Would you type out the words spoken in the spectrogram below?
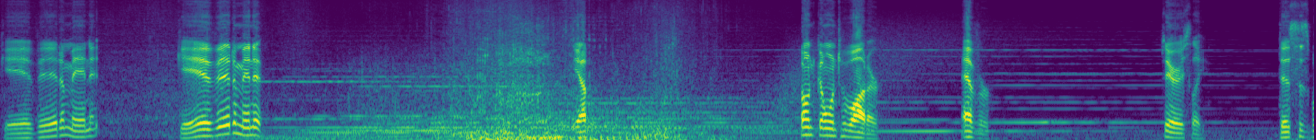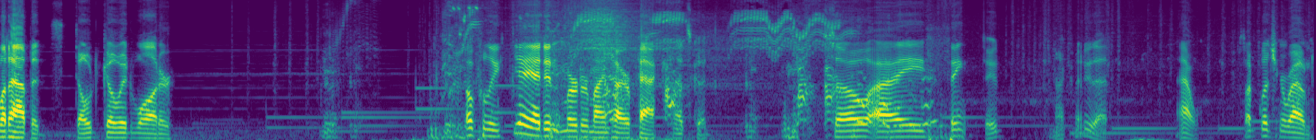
give it a minute. Give it a minute. Yep. Don't go into water. Ever. Seriously. This is what happens. Don't go in water. Hopefully, yay, I didn't murder my entire pack. That's good. So, I think... Dude, not gonna do that. Ow. Stop glitching around.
